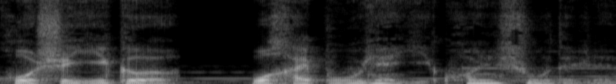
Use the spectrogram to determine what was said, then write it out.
或是一个我还不愿意宽恕的人？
